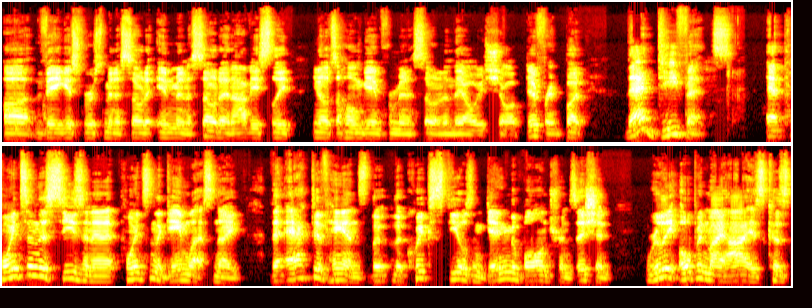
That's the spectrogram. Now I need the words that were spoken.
uh, Vegas versus Minnesota in Minnesota, and obviously, you know, it's a home game for Minnesota, and they always show up different. But that defense at points in this season and at points in the game last night, the active hands, the the quick steals, and getting the ball in transition really opened my eyes because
